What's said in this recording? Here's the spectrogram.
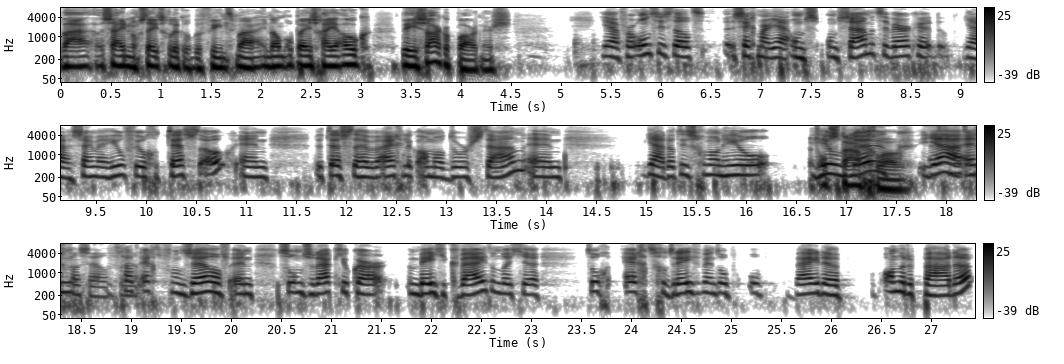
We zijn nog steeds gelukkig bevriend. Maar en dan opeens ga je ook, ben je zakenpartners. Ja, voor ons is dat, eh, zeg maar, ja, om, om samen te werken, dat- ja, zijn wij heel veel getest ook. En de testen hebben we eigenlijk allemaal doorstaan. En ja, dat is gewoon heel, Het heel ontstaat leuk. gewoon. Ja, gaat echt en vanzelf, Het gaat echt vanzelf. En soms raak je elkaar een beetje kwijt, omdat je toch echt gedreven bent op, op beide, op andere paden.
